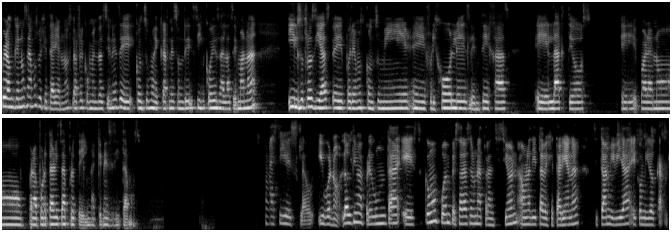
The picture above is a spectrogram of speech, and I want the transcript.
pero aunque no seamos vegetarianos, las recomendaciones de consumo de carne son de 5 veces a la semana y los otros días podríamos consumir frijoles, lentejas, lácteos, eh, para no, para aportar esa proteína que necesitamos. Así es, Clau. Y bueno, la última pregunta es, ¿cómo puedo empezar a hacer una transición a una dieta vegetariana si toda mi vida he comido carne?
